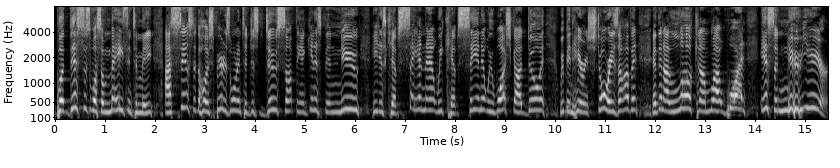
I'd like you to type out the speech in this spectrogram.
But this is what's amazing to me. I sense that the Holy Spirit is wanting to just do something. Again, it's been new. He just kept saying that. We kept seeing it. We watched God do it. We've been hearing stories of it. And then I look and I'm like, what? It's a new year.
